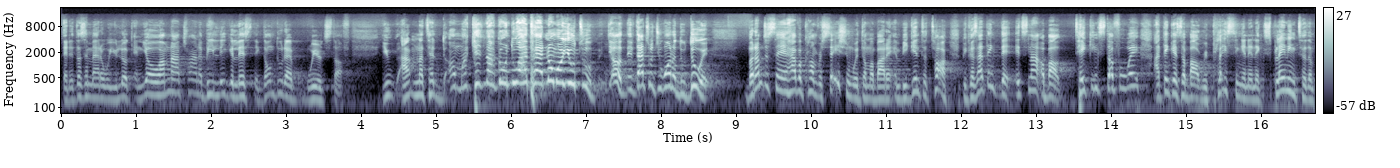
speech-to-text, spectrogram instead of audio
that it doesn't matter where you look. And yo, I'm not trying to be legalistic. Don't do that weird stuff. You, I'm not telling. Oh, my kid's not going to do iPad. No more YouTube. Yo, if that's what you want to do, do it. But I'm just saying, have a conversation with them about it and begin to talk because I think that it's not about taking stuff away. I think it's about replacing it and explaining to them,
